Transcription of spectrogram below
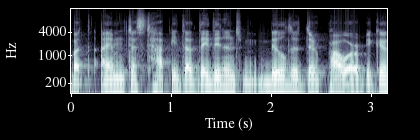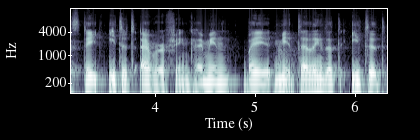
but I'm just happy that they didn't build their power because they eat it everything. I mean, by me telling that eat it,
